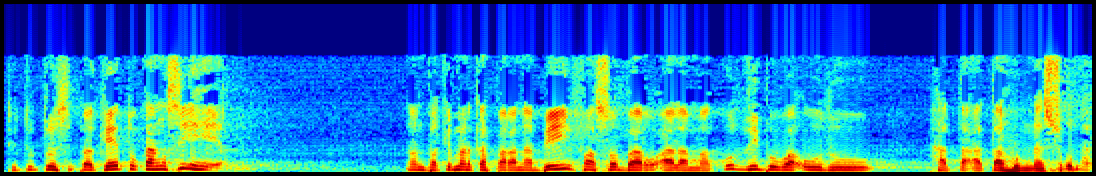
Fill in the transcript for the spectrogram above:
dituduh sebagai tukang sihir non bagaimanakah para nabi fasobaru ala makudzibu wa udhu hatta atahum nasruna.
